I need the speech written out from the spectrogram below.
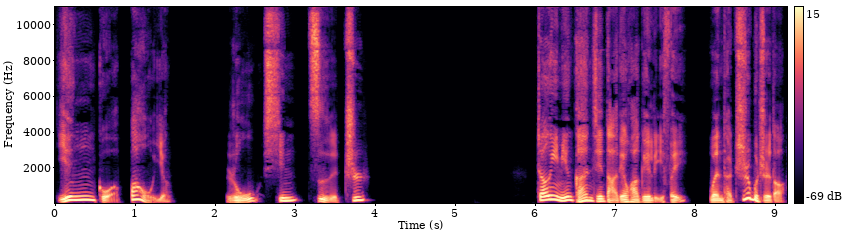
因果报应，如心自知。张一鸣赶紧打电话给李飞，问他知不知道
